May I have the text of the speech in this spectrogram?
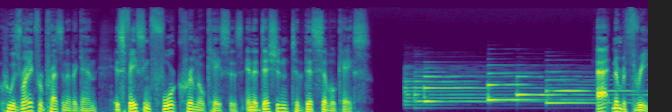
who is running for president again, is facing four criminal cases in addition to this civil case. At number three,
